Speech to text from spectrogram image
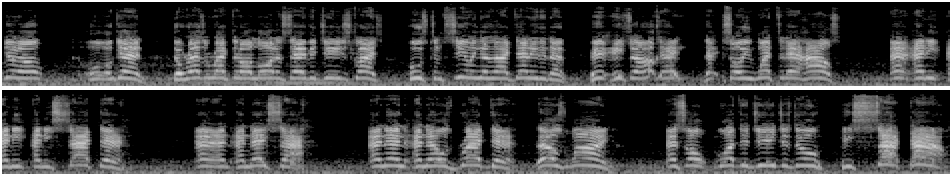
you know, again, the resurrected our Lord and Savior Jesus Christ, who's concealing his identity to them. He, he said, okay. So he went to their house and, and, he and he and he sat there. And and they sat and then and there was bread there, there was wine. And so what did Jesus do? He sat down.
